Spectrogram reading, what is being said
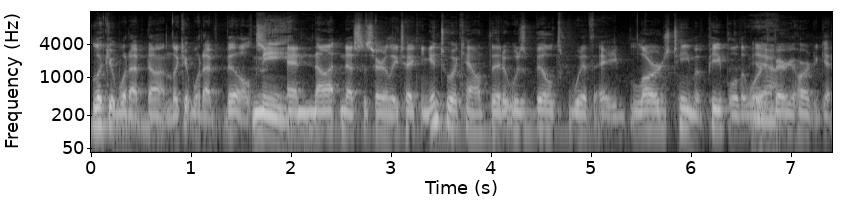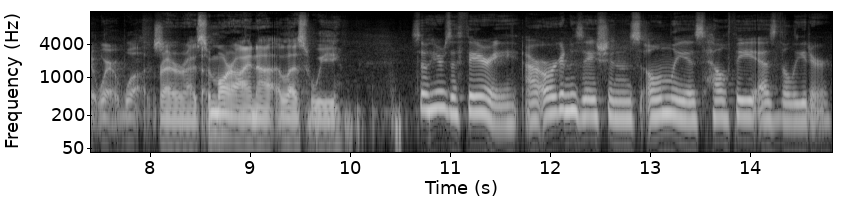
look at what I've done, look at what I've built, me, and not necessarily taking into account that it was built with a large team of people that worked yeah. very hard to get it where it was. Right, right. So, so more I, not less we. So here's a theory: our organization's only as healthy as the leader.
